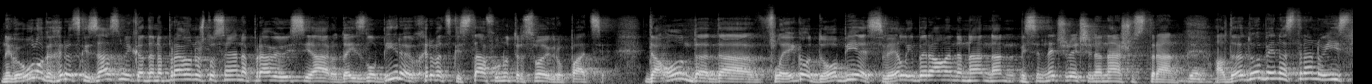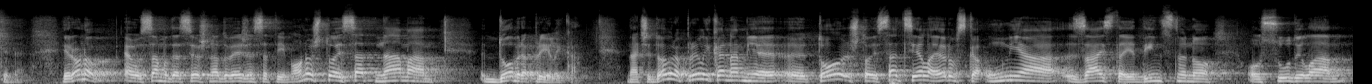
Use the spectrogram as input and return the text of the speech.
Nego je uloga hrvatskih zastupnika da naprave ono što sam ja napravio u ICR-u, da izlobiraju hrvatski stav unutar svoje grupacije. Da on, da, da Flego dobije sve liberale na, na, na- mislim, neću reći na našu stranu, Da. ali da dobije na stranu istine. Jer ono, evo samo da se još nadovežem sa tim, ono što je sad nama dobra prilika, Znači, dobra prilika nam je e, to što je sad cijela Europska unija zaista jedinstveno osudila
